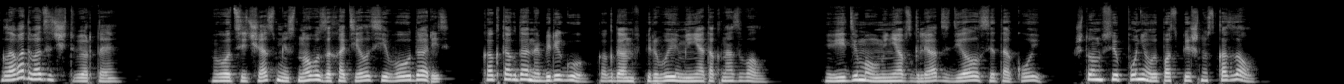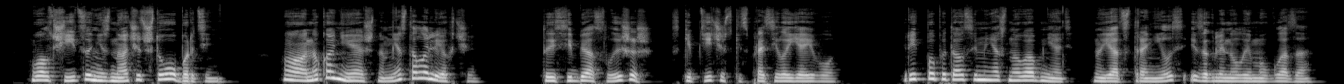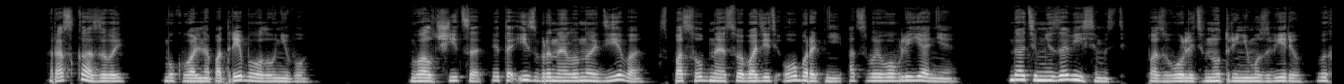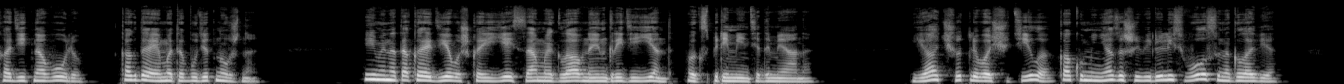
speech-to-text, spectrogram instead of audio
Глава 24. Вот сейчас мне снова захотелось его ударить, как тогда на берегу, когда он впервые меня так назвал. Видимо, у меня взгляд сделался такой, что он все понял и поспешно сказал. «Волчица не значит, что оборотень». «А, ну конечно, мне стало легче». «Ты себя слышишь?» – скептически спросила я его. Рик попытался меня снова обнять, но я отстранилась и заглянула ему в глаза. «Рассказывай», – буквально потребовала у него. Волчица – это избранная луной дева, способная освободить оборотней от своего влияния, дать им независимость, позволить внутреннему зверю выходить на волю, когда им это будет нужно. Именно такая девушка и есть самый главный ингредиент в эксперименте Дамиана. Я отчетливо ощутила, как у меня зашевелились волосы на голове.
